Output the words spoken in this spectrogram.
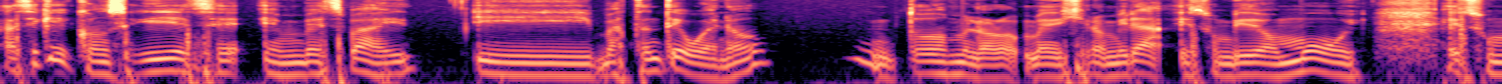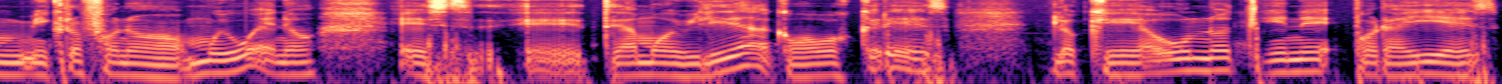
Así que conseguí ese en Best Buy y bastante bueno, todos me, lo, me dijeron, mira, es un video muy, es un micrófono muy bueno, es, eh, te da movilidad como vos querés, lo que aún no tiene por ahí es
